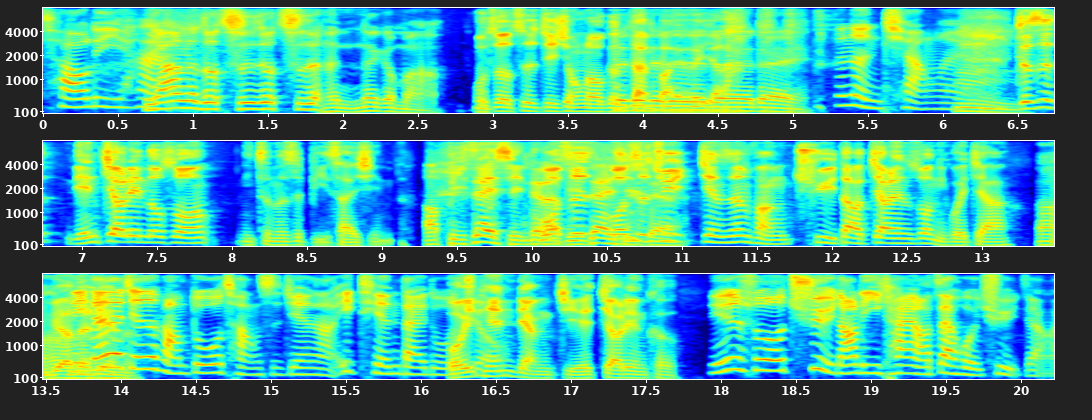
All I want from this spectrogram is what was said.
超厉害。你看那时候吃就吃的很那个嘛。我只有吃鸡胸肉跟蛋白而已，对对对，真的很强哎，嗯，就是连教练都说你真的是比赛型的啊，比赛型的。我是我是去健身房去到教练说你回家。你待在健身房多长时间啊？一天待多久？我一天两节教练课。你是说去然后离开然后再回去这样？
